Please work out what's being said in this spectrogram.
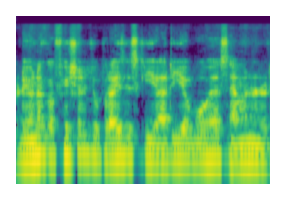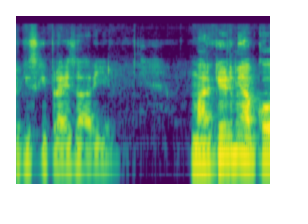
हडियोनक ऑफिशियल जो प्राइस इसकी आ रही है वो है सेवन हंड्रेड की इसकी प्राइस आ रही है। मार्केट में आपको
